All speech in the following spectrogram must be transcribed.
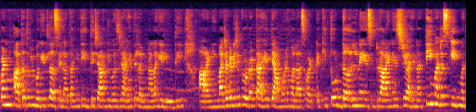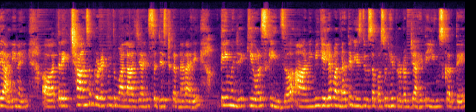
पण आता तुम्ही बघितलं असेल आता मी तीन ते चार दिवस जे आहे ते लग्नाला गेली होती आणि माझ्याकडे जे प्रोडक्ट आहे त्यामुळे मला असं वाटतं की तो डलनेस ड्रायनेस जी आहे ना ती माझ्या स्किनमध्ये आली नाही. तर एक छानसं प्रोडक्ट मी तुम्हाला आज जे आहे सजेस्ट करणार आहे. ते म्हणजे क्युअर स्किनचं आणि मी गेल्या पंधरा ते वीस दिवसापासून हे प्रोडक्ट जे आहे ते यूज करते.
